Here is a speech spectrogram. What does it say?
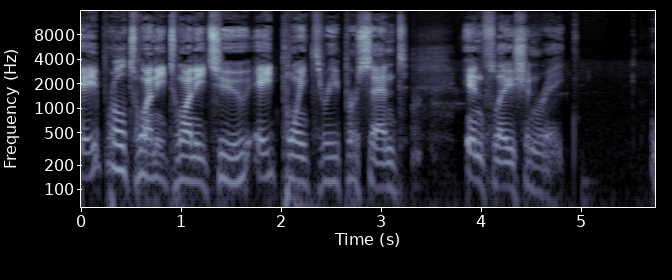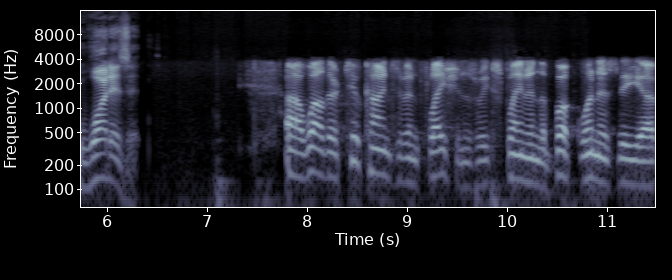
April 2022, 8.3% inflation rate. What is it? Uh, well, there are two kinds of inflation, as we explain in the book. One is the uh,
